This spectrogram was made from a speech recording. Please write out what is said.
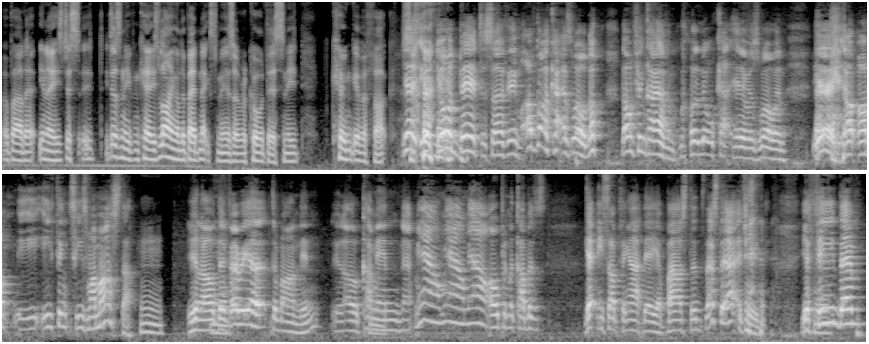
about it. You know he's just he doesn't even care. He's lying on the bed next to me as I record this, and he couldn't give a fuck. Yeah, you're there to serve him. I've got a cat as well. Don't don't think I haven't. I've got a little cat here as well, and yeah, I, I, he, he, thinks he's my master. Mm. You know, yeah. they're very uh, demanding. You know, come mm. in, meow, meow, meow, open the cupboards, get me something out there, you bastards. That's their attitude. you feed yeah. them,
